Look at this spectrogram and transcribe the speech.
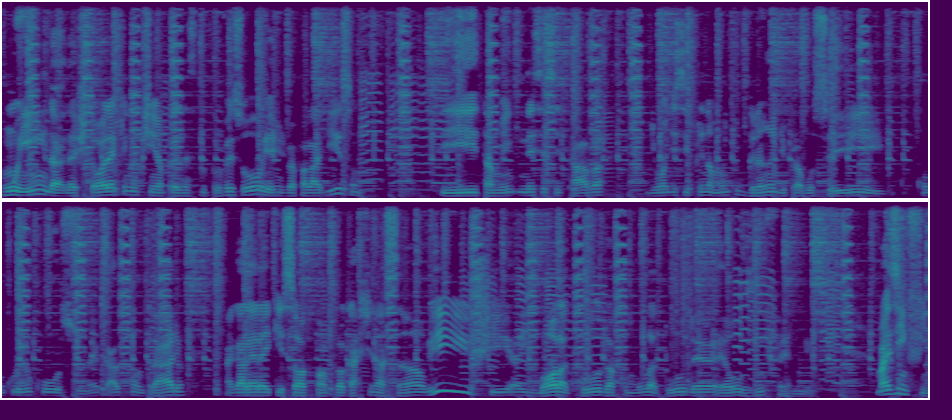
ruim da, da história é que não tinha a presença do professor, e a gente vai falar disso e também necessitava de uma disciplina muito grande para você concluir o curso, né? Caso contrário, a galera aí que sofre com a procrastinação, ixi, aí bola tudo, acumula tudo, é, é os infernos. Mas enfim,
